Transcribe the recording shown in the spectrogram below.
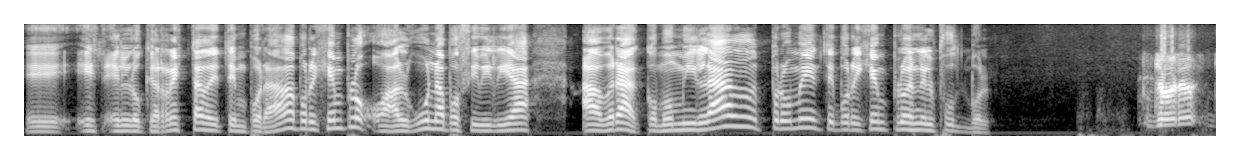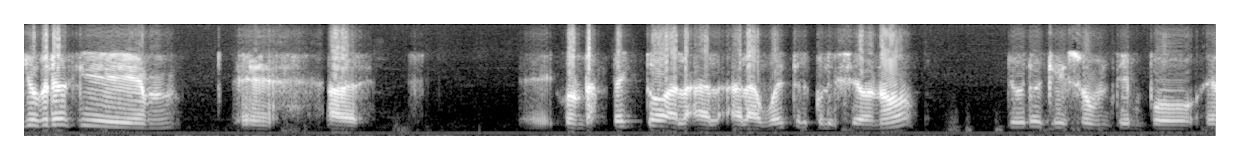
eh, en lo que resta de temporada, por ejemplo, o alguna posibilidad habrá, como Milán promete, por ejemplo, en el fútbol? Yo creo, yo creo que, eh, a ver, eh, con respecto a la, vuelta del coliseo no, yo creo que es un tiempo, es,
